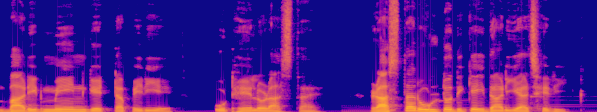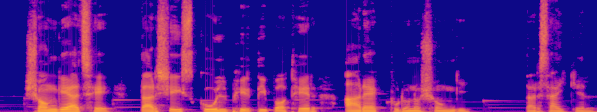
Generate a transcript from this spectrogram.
বাড়ির মেন গেটটা পেরিয়ে উঠে এলো রাস্তায়। রাস্তার উল্টো দিকেই দাঁড়িয়ে আছে রিক। সঙ্গে আছে তার সেই স্কুল ফিরতি পথের আর এক পুরনো সঙ্গী তার সাইকেল।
